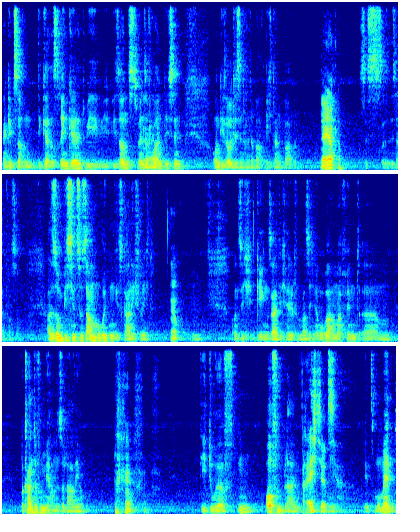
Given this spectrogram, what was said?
Dann gibt es noch ein dickeres Trinkgeld wie, wie, wie sonst, wenn sie Ja, freundlich sind. Und die Leute sind halt aber auch echt dankbar. ja, ja, klar. Das ist, das ist einfach so. Also so ein bisschen zusammenrücken ist gar nicht schlecht. Ja. Und sich gegenseitig helfen. Was ich in Oberhammer finde, ähm, Bekannte von mir haben ein Solarium. Die dürften offen bleiben. Ach echt jetzt? Ja, jetzt Moment.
